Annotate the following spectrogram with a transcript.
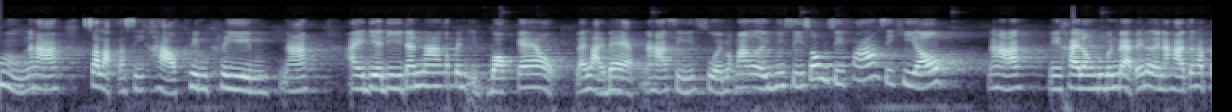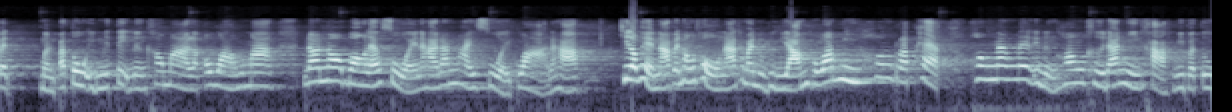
มๆนะคะ สลับกับสีขาวครีมครีมๆนะไอเดียดีด้านหน้าก็เป็นอิฐบล็อกแก้วหลายๆ แบบนะคะ สีสวยมากๆเลยมีสีส้มสีฟ้าสีเขียวนะคะนี่ใครลองดูเป็นแบบได้เลยนะคะ จะทำเป็นเหมือนประตูอีกมิติหนึ่งเข้ามาแล้วก็ว้าวมากๆด้านนอกมองแล้วสวยนะคะ ด้านในสวยกว่านะคะ ที่เราเห็นนะเป็นห้องโถงนะทำไมหนูถึงย้ำเพราะว่ามีห้องรับแขกห้องนั่งเล่นอีกหนึ่งห้องคือด้านนี้ค่ะ มีประตู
